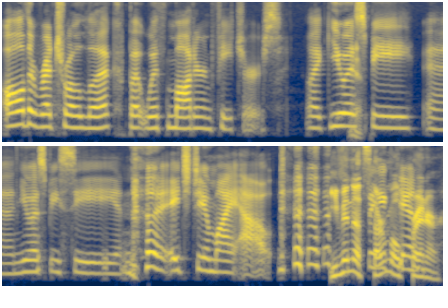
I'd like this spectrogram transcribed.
all the retro look, but with modern features. like USB and USB C and HDMI out. Even a So thermal can- printer.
